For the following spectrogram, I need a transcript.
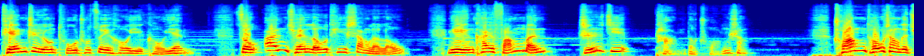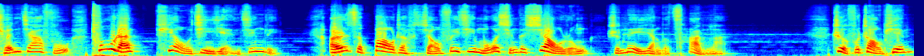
田志勇吐出最后一口烟，走安全楼梯上了楼，拧开房门，直接躺到床上。床头上的全家福突然跳进眼睛里，儿子抱着小飞机模型的笑容是那样的灿烂。这幅照片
